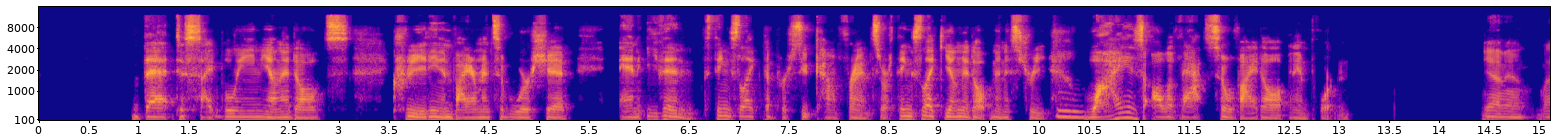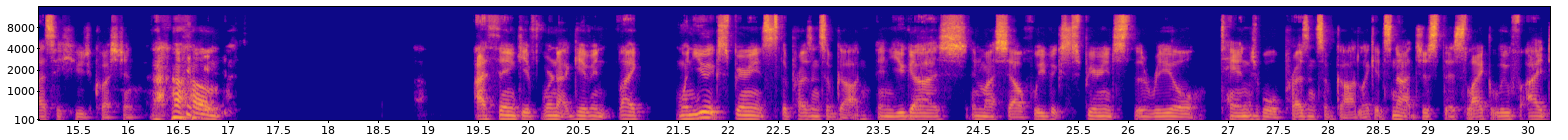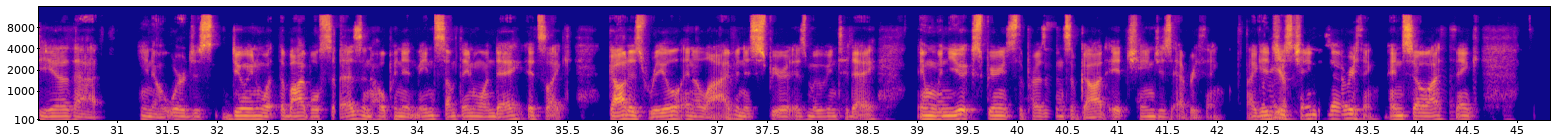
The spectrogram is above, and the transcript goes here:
that discipling young adults creating environments of worship and even things like the pursuit conference or things like young adult ministry Mm, why is all of that so vital and important? Yeah, man, that's a huge question. um, I think if we're not given, like, when you experience the presence of God, and you guys and myself, we've experienced the real, tangible presence of God. Like, it's not just this like loof idea that you know we're just doing what the Bible says and hoping it means something one day. It's like God is real and alive, and His Spirit is moving today. And when you experience the presence of God, it changes everything. Like it Right. just changes everything. And so I think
